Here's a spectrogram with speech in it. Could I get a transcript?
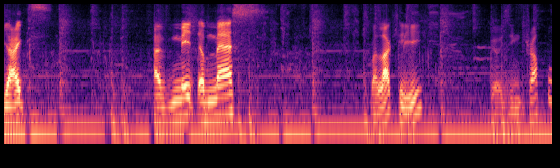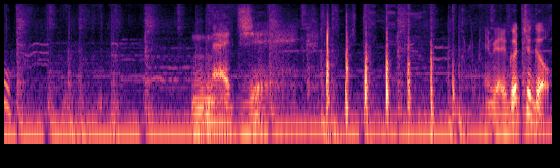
Yikes. I've made a mess. But luckily, we're using Trapo. Magic. And we are good to go.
